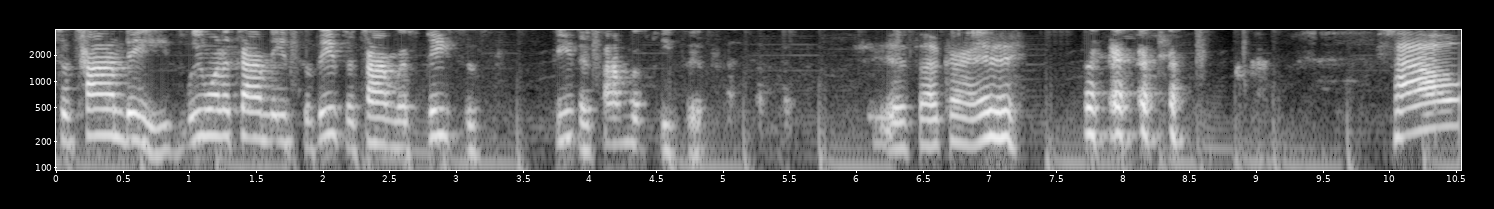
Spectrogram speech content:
to time these. We want to time these because these are timeless pieces. These are timeless pieces. Yes, okay. How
